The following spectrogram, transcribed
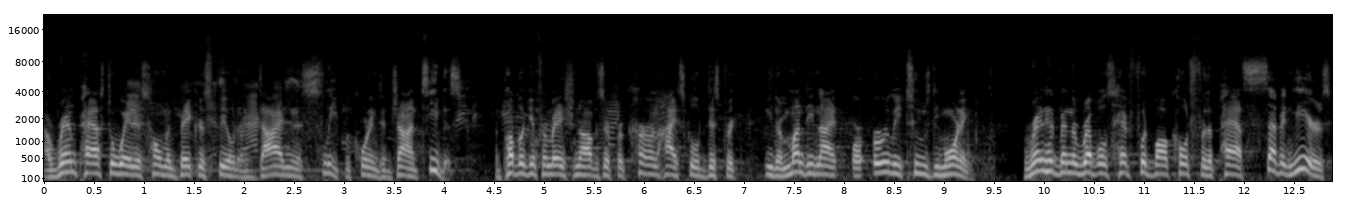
Now, Wren passed away at his home in Bakersfield and died in his sleep, according to John Tevis, the public information officer for Kern High School District, either Monday night or early Tuesday morning. Wren had been the Rebels head football coach for the past seven years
